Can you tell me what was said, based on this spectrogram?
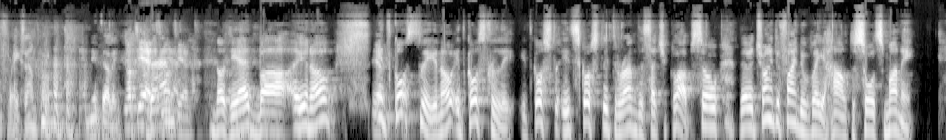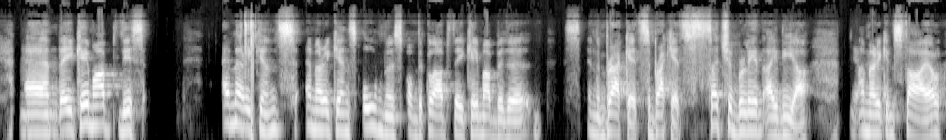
for example, in Italy. Not yet, Then- not yet. Not yet, but you know, Yeah. it's costly. You know, it's costly. It's costly. It's costly to run the, such a club. So they were trying to find a way how to source money, mm. and they came up this Americans, Americans owners of the clubs. They came up with a in the brackets, brackets. Such a brilliant idea, Yeah. American style,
